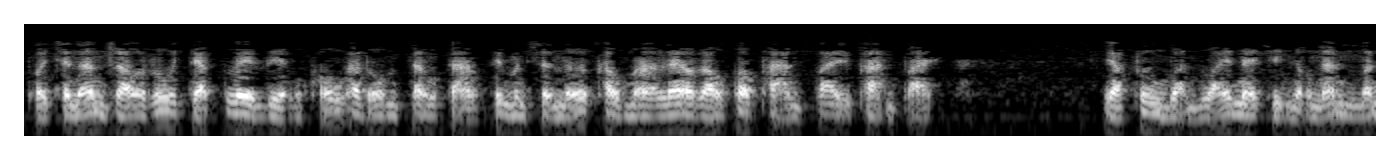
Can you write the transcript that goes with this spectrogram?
เพราะฉะนั้นเรารู้จักเล่เหลี่ยมของอารมณ์ต่างๆ ที่มันเสนอเข้ามาแล้วเราก็ผ่านไปผ่านไป อย่าเพิ่งหวั่นไหวในสิ่งเหล่านั้นมัน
